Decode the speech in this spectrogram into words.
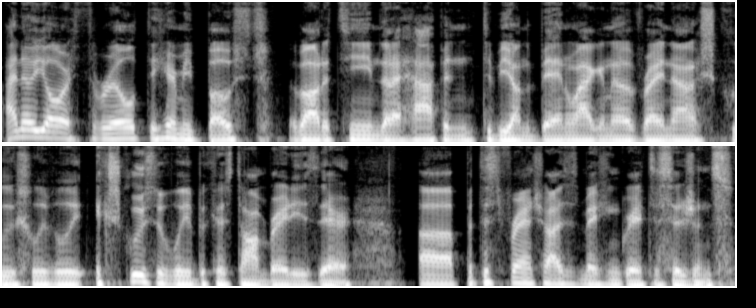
I know y'all are thrilled to hear me boast about a team that I happen to be on the bandwagon of right now exclusively exclusively because Tom Brady is there. Uh, but this franchise is making great decisions.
